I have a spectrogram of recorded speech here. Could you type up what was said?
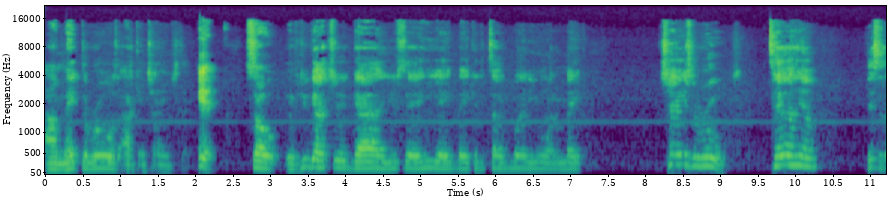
I make the rules, I can change them. Yeah. So if you got your guy, you said he ain't making the type of money you want to make, change the rules. Tell him this is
